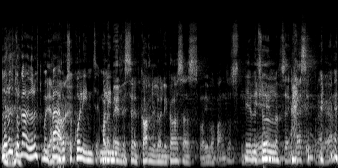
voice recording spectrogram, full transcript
no tol õhtul ka, tol õhtul ma olin päev otsa kolinud. mulle olin... meeldis see, et Karlil oli kaasas, oi vabandust. ei üldse hullu. see on klassik praegu jah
